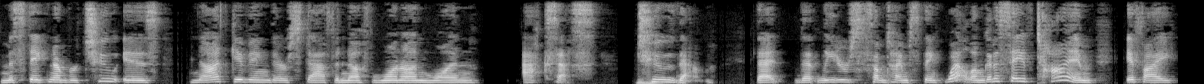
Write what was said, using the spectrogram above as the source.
Mistake number two is not giving their staff enough one-on-one access mm. to them. That that leaders sometimes think, well, I'm going to save time if I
